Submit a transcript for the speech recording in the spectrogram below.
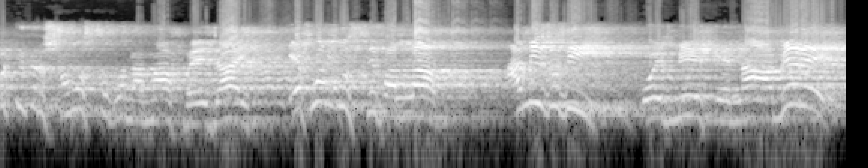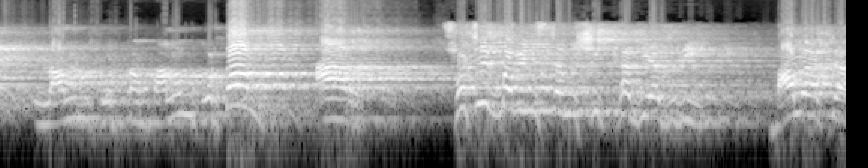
অতীতের সমস্ত গোনা মাফ হয়ে যায়। এখন বুঝতে পারলাম, আমি যদি ওই মেয়েকে না মেরে লালন করতাম, পালন করতাম, আর সঠিকভাবে ইসলামী শিক্ষা দিয়ে যদি ভালো একটা,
